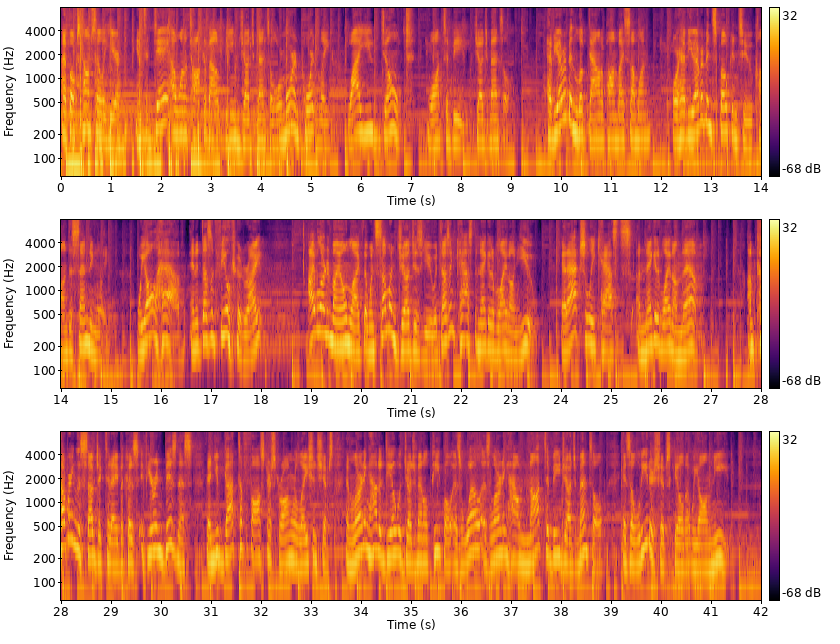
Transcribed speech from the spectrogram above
Hi, folks, Tom Selly here, and today I want to talk about being judgmental, or more importantly, why you don't want to be judgmental. Have you ever been looked down upon by someone? Or have you ever been spoken to condescendingly? We all have, and it doesn't feel good, right? I've learned in my own life that when someone judges you, it doesn't cast a negative light on you, it actually casts a negative light on them. I'm covering this subject today because if you're in business, then you've got to foster strong relationships and learning how to deal with judgmental people as well as learning how not to be judgmental is a leadership skill that we all need.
